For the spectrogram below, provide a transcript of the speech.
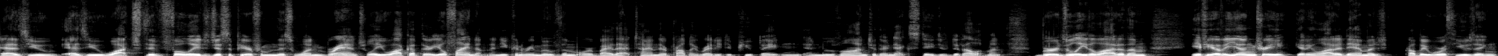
as you as you watch the foliage disappear from this one branch. Well, you walk up there, you'll find them, and you can remove them, or by that time, they're probably ready to pupate and, and move on to their next stage of development. Birds will eat a lot of them. If you have a young tree getting a lot of damage, probably worth using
